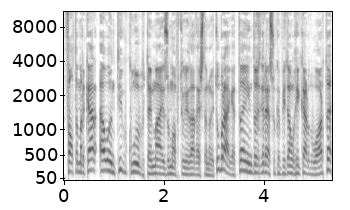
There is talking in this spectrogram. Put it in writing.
Falta marcar ao antigo clube. Tem mais uma oportunidade esta noite. O Braga tem de regresso o capitão Ricardo Horta,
